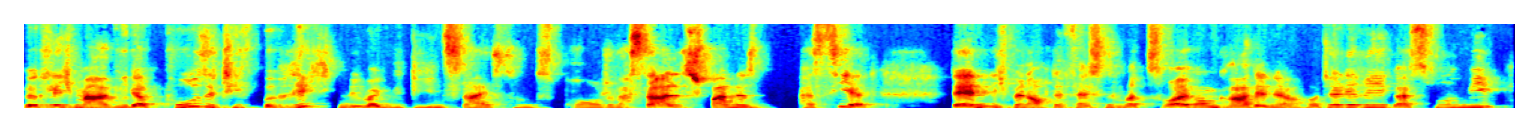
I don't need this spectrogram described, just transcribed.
wirklich mal wieder positiv berichten über die Dienstleistungsbranche, was da alles Spannendes passiert. Denn ich bin auch der festen Überzeugung, gerade in der Hotellerie, Gastronomie,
